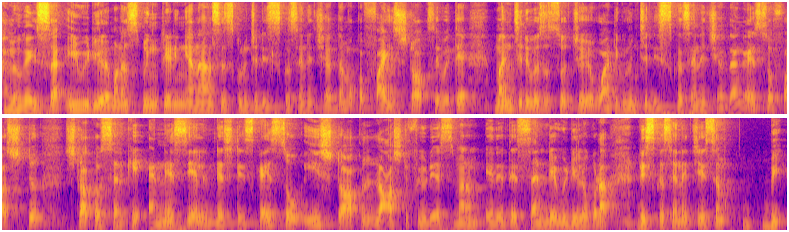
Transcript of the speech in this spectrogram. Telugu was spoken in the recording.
హలో గైస్ ఈ వీడియోలో మనం స్వింగ్ ట్రేడింగ్ అనాలిసిస్ గురించి డిస్కస్ అనేది చేద్దాం. ఒక ఫైవ్ స్టాక్స్ ఏవైతే మంచి రివర్సెస్ వచ్చాయో వాటి గురించి డిస్కస్ అనేది చేద్దాం గైస్. సో ఫస్ట్ స్టాక్ వచ్చేసరికి ఎన్ఎస్సిఎల్ ఇండస్ట్రీస్ గైస్. సో ఈ స్టాక్ లాస్ట్ ఫ్యూ డేస్ మనం ఏదైతే సండే వీడియోలో కూడా డిస్కస్ అనేది చేసాం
